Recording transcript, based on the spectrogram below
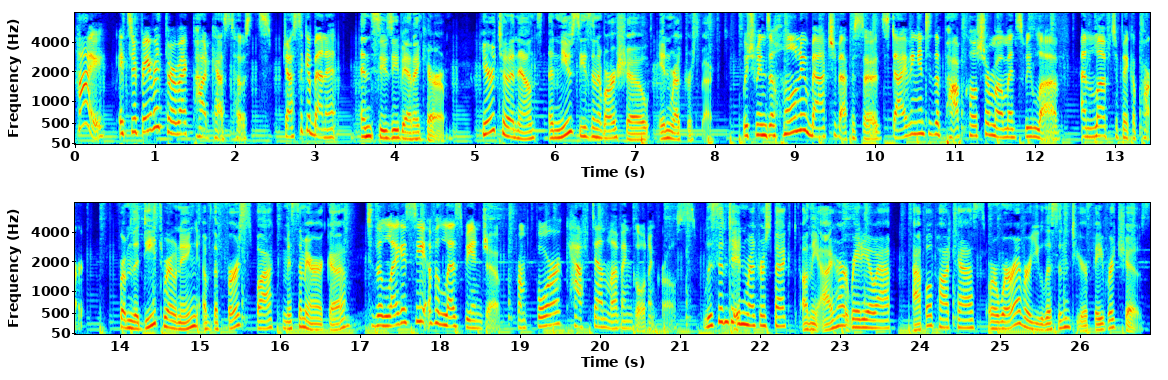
Hi, it's your favorite throwback podcast hosts, Jessica Bennett and Susie Banikarim, here to announce a new season of our show in retrospect. Which means a whole new batch of episodes diving into the pop culture moments we love and love to pick apart. From the dethroning of the first black Miss America to the legacy of a lesbian joke from four Kaftan loving Golden Girls. Listen to In Retrospect on the iHeartRadio app, Apple Podcasts, or wherever you listen to your favorite shows.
